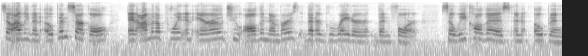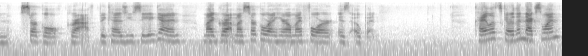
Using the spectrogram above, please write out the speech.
So I leave an open circle and I'm going to point an arrow to all the numbers that are greater than 4. So we call this an open circle graph because you see again my, my circle right here on my 4 is open. Okay, let's go to the next one.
